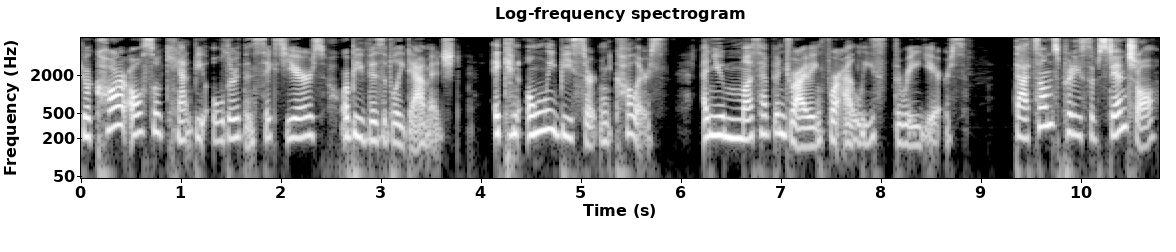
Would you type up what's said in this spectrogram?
Your car also can't be older than six years or be visibly damaged. It can only be certain colors, and you must have been driving for at least three years. That sounds pretty substantial,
